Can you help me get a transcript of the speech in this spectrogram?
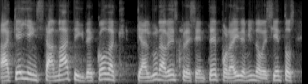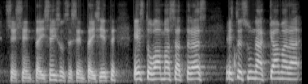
a aquella Instamatic de Kodak que alguna vez presenté por ahí de 1966 o 67. Esto va más atrás. Esto es una cámara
